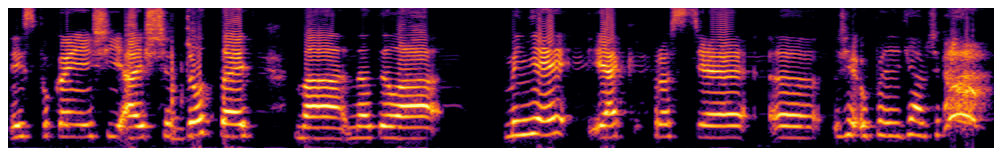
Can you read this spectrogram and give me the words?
nejspokojenější a ještě doteď má Natila mě, jak prostě, uh, že úplně dělám, že oh,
